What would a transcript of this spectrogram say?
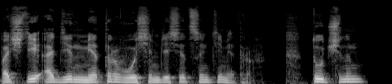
почти 1 метр 80 сантиметров, тучным,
